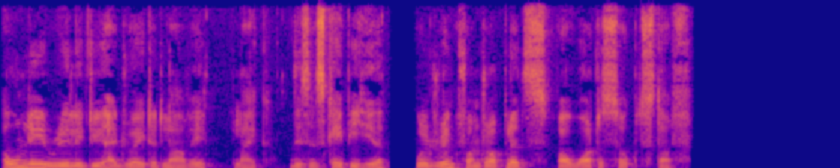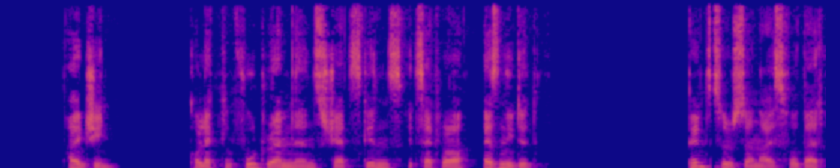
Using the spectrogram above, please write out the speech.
Only really dehydrated larvae, like this escapee here, will drink from droplets or water-soaked stuff. Hygiene. Collecting food remnants, shed skins, etc. as needed. Pincers are nice for that.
